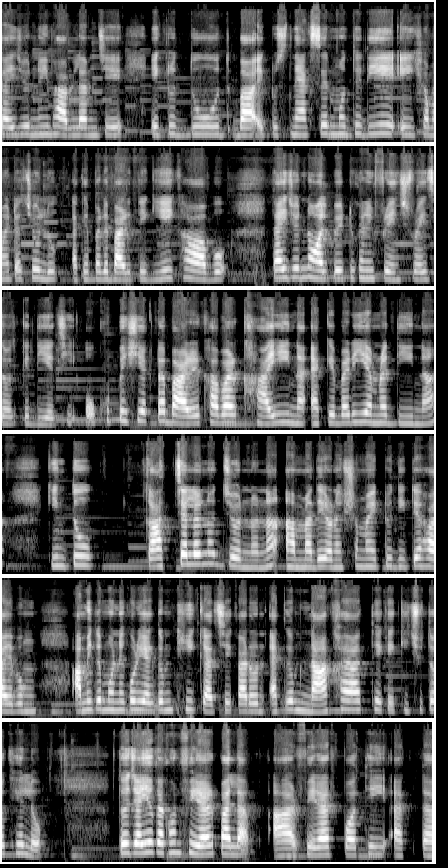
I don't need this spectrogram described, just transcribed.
তাই জন্যই ভাবলাম যে একটু দুধ বা একটু স্ন্যাক্সের মধ্যে দিয়ে এই সময়টা চলুক, একেবারে বাড়িতে গিয়েই খাওয়াবো। তাই জন্য অল্প একটুখানি ফ্রেঞ্চ ফ্রাইজ ওকে দিয়েছি। ও খুব বেশি একটা বাইরের খাবার খাই না, একেবারেই আমরা দিই না। কিন্তু কাজ চালানোর জন্য না, আমাদের অনেক সময় একটু দিতে হয় এবং আমি তো মনে করি একদম ঠিক আছে, কারণ একদম না খাওয়ার থেকে কিছু তো খেলো। তো যাই হোক, এখন ফেরার পালা। আর ফেরার পথেই একটা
